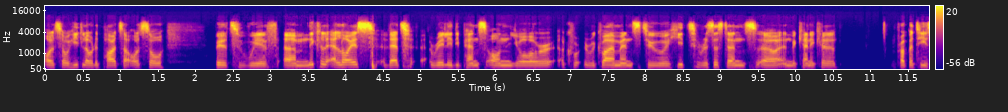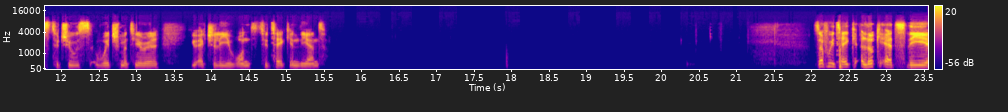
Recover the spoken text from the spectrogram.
also heat-loaded parts are also built with um, nickel alloys. That really depends on your requirements to heat resistance uh, and mechanical properties to choose which material you actually want to take in the end. So if we take a look at the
